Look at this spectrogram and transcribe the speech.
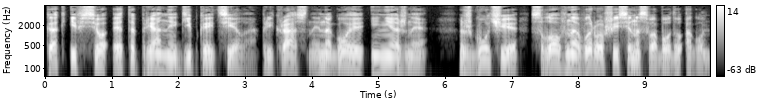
как и все это пряное гибкое тело, прекрасное, ногое и нежное, жгучие, словно вырвавшийся на свободу огонь.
